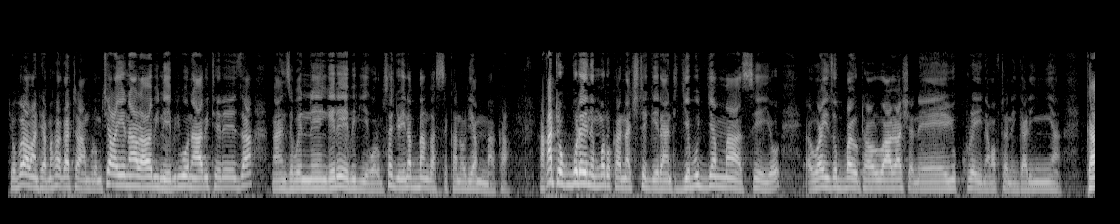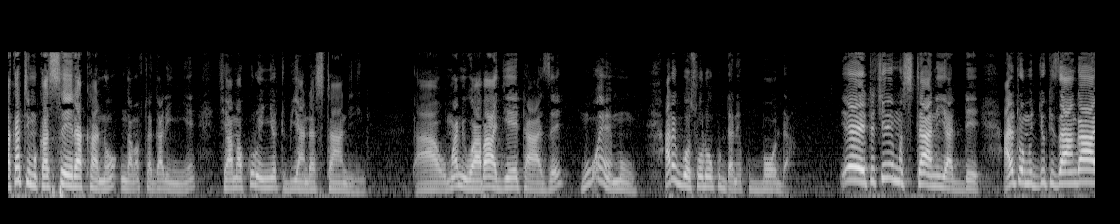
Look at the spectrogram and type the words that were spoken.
kyova olaba nti amaka gatambula. Omukyala ye naalaba bino ebiriwo n'abitereeza nga nze bwe nengera ebiri ewala omusajja olina bbanga sekano lya mu maka. Kakati okugulayo nemmotoka nakitegeera nti gye bujja mu maaso eyo eh, lwayinza okuba olutalo lwa russia ne ukraine amafuta ne galinnya. Kakati mu kaseera kano ngaamafuta galinnye kyamakulu nnyo to be understanding. Ah, omwami waaba agyetaaze muweemu ate gwe osobola okudda ne ku booda tekiri mu sitaani yadde. Ate tomujjukizanga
